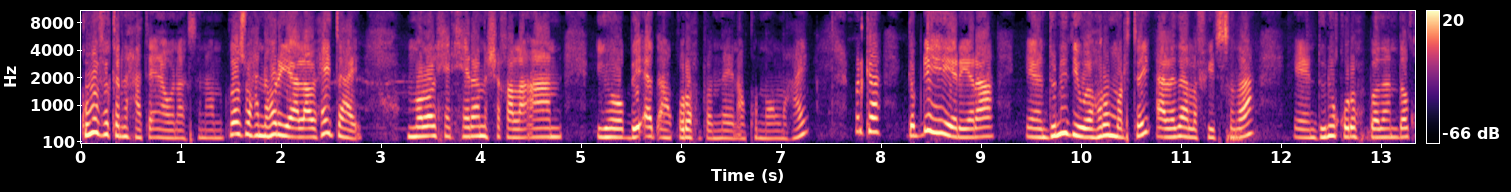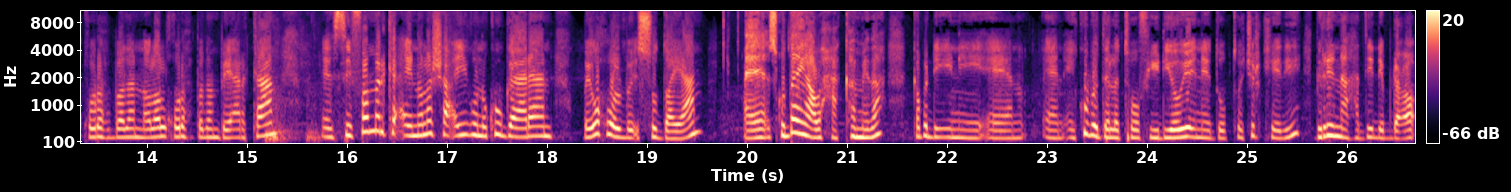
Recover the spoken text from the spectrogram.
kuma fakarna xataa inaa wanaagsanaan because waxaana hor yaalaa waxay tahay nolol xirxiran shaqo la'aan iyo bey-ad aan qurux badnayn aan ku noolnahay marka gabdhihii yaryaraa dunidii way horumartay aaladaha la fiirsadaa duni qurux badan dad qurux badan nolol qurux badan bay arkaan. Sifa marka ay nolosha ayaguna ku gaaraan bay wax walba isu dayaan isku dayaga waxaa ka mid a gabadhii inay ku bedelato fiidiyooyo inay duubto jirkeedii. Birina haddii dhibdhaco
